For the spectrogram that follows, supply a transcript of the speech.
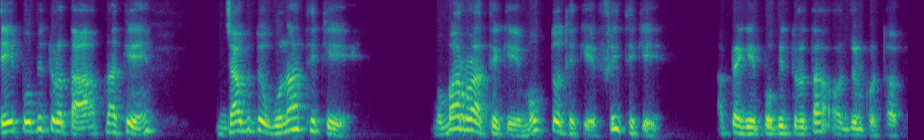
এই পবিত্রতা আপনাকে যাবতীয় গুণা থেকে, মোবাররা থেকে, মুক্ত থেকে ফ্রি থেকে আপনাকে পবিত্রতা অর্জন করতে হবে।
